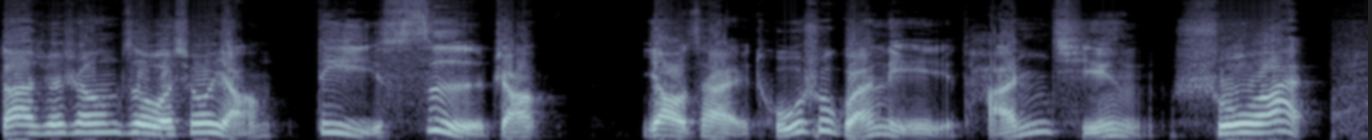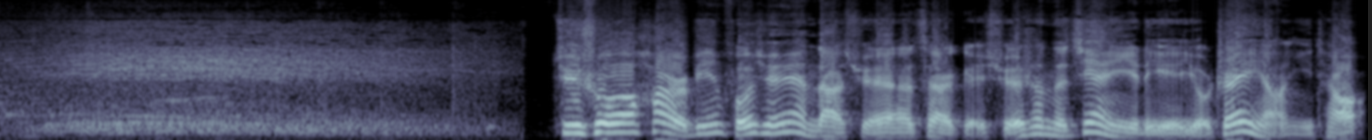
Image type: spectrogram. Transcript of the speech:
大学生自我修养第四章：要在图书馆里谈情说爱。据说哈尔滨佛学院大学在给学生的建议里有这样一条：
